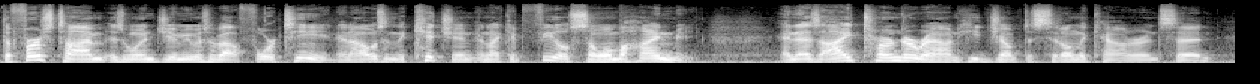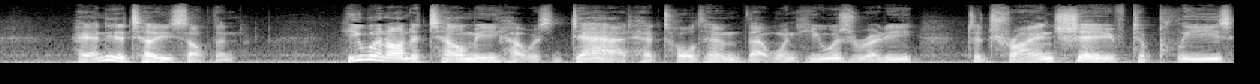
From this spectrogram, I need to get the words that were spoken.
The first time is when Jimmy was about 14 and I was in the kitchen and I could feel someone behind me. And as I turned around, he jumped to sit on the counter and said, Hey, I need to tell you something. He went on to tell me how his dad had told him that when he was ready to try and shave, to please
